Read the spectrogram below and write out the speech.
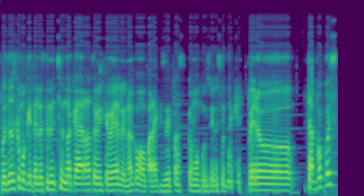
pues no es como que te lo estén echando a cada rato en GBL, ¿no? Como para que sepas cómo funciona este ataque. Pero tampoco es,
